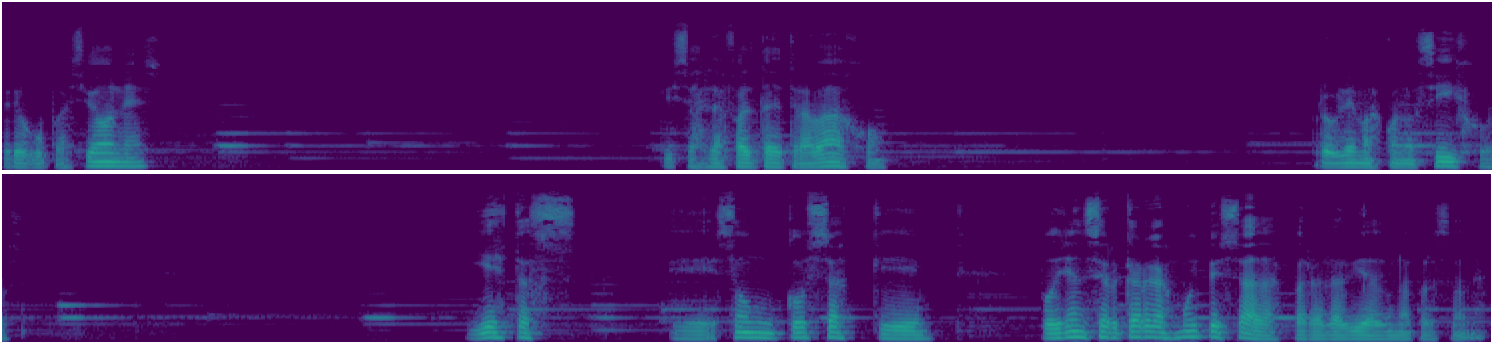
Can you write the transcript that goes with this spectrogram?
preocupaciones, quizás la falta de trabajo, problemas con los hijos. Y estas eh, son cosas que podrían ser cargas muy pesadas para la vida de una persona.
